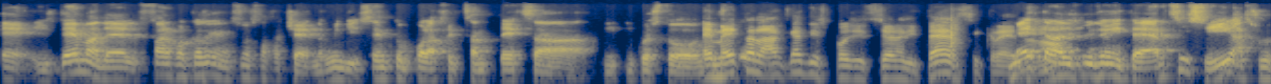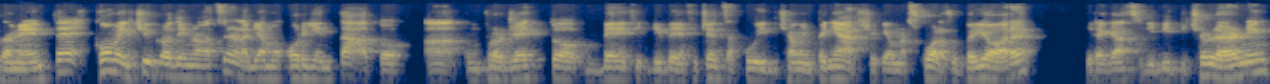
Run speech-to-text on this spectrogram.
è il tema del fare qualcosa che nessuno sta facendo, quindi sento un po' la frizzantezza in, in questo... E metterla anche a disposizione di terzi, credo. Metterla no? a disposizione di terzi, sì, assolutamente. Come il ciclo di innovazione l'abbiamo orientato a un progetto benefic- di beneficenza a cui diciamo impegnarci, che è una scuola superiore, i ragazzi di B-Picture Learning,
